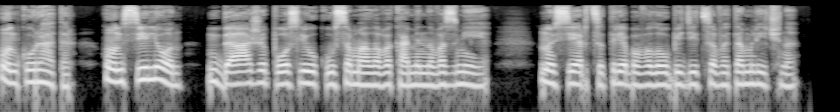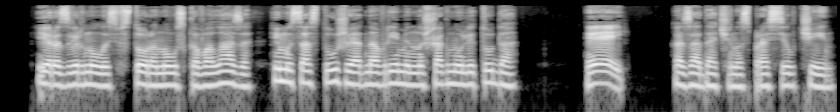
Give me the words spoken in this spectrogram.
Он куратор, он силен, даже после укуса малого каменного змея. Но сердце требовало убедиться в этом лично. Я развернулась в сторону узкого лаза, и мы со стужей одновременно шагнули туда. «Эй!» — озадаченно спросил Чейн.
